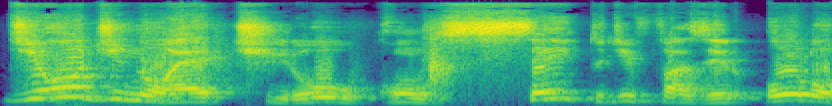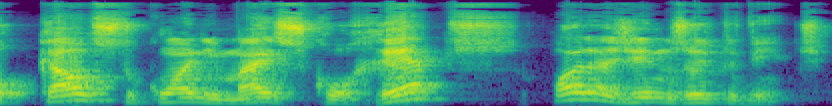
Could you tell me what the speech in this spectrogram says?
De onde Noé tirou o conceito de fazer holocausto com animais corretos? Olha Gênesis 8:20.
